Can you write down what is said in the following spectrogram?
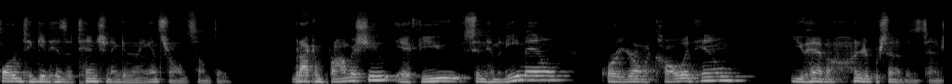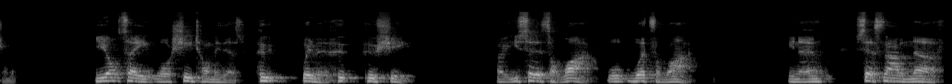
hard to get his attention and get an answer on something. But I can promise you, if you send him an email or you're on a call with him, you have a hundred percent of his attention. You don't say, "Well, she told me this." Who? Wait a minute. Who? Who's she? Uh, you said it's a lot. Well, what's a lot? You know, it's not enough.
